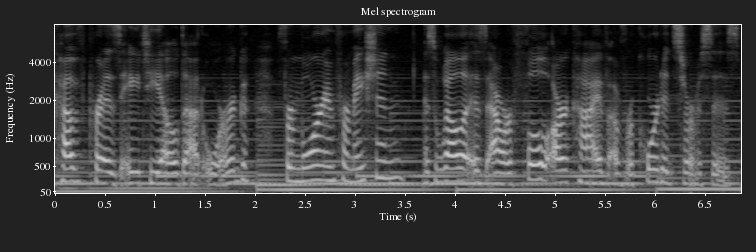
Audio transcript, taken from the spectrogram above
covpresatl.org, for more information as well as our full archive of recorded services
